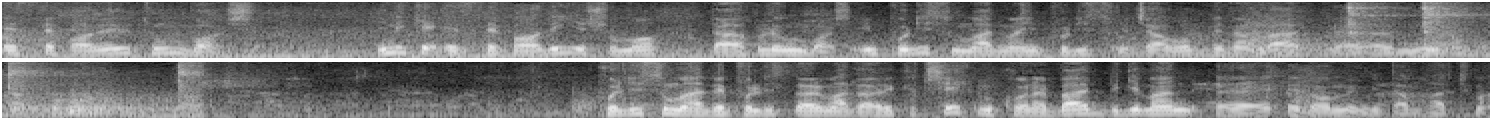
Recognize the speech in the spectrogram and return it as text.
استفاده تون باشه. اینی که استفاده شما داخل اون باشه. این پلیس اومد من این پلیس رو جواب بدم بعد میام. پلیس اومده پلیس داره مدارک چک می‌کنه بعد دیگه من ادامه میدم حتما.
